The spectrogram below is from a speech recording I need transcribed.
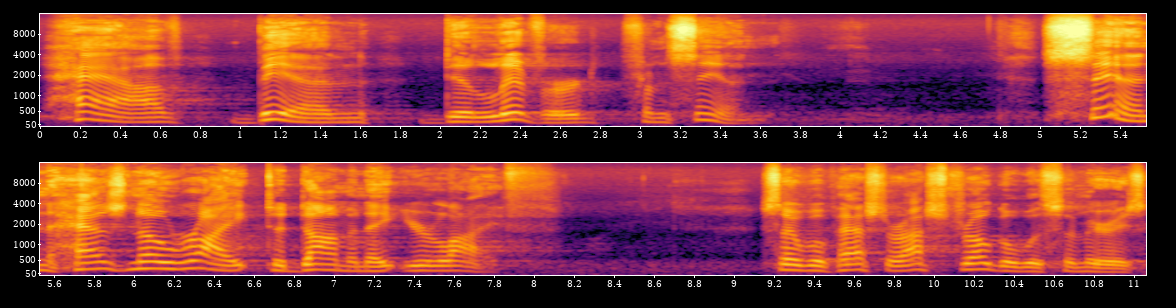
have been delivered from sin. Sin has no right to dominate your life. So, well, Pastor, I struggle with some areas.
